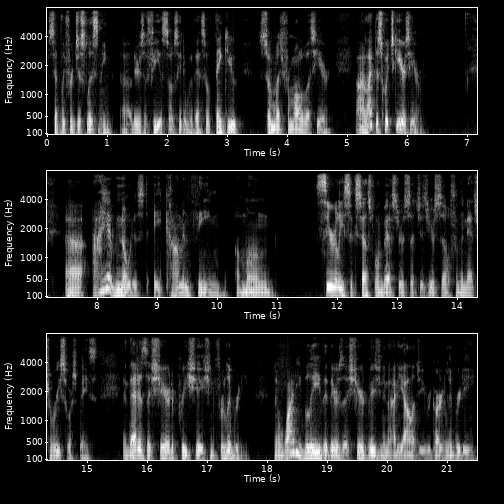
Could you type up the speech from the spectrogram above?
simply for just listening. Uh, there's a fee associated with that. So thank you so much from all of us here. I'd like to switch gears here. Uh, I have noticed a common theme among serially successful investors such as yourself in the natural resource space, and that is a shared appreciation for liberty. Now, why do you believe that there's a shared vision and ideology regarding liberty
